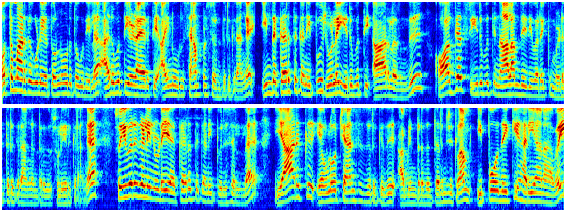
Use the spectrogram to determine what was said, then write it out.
மொத்தமாக இருக்கக்கூடிய தொண்ணூறு தொகுதியில் அறுபத்தி ஏழாயிரத்தி ஐநூறு சாம்பிள்ஸ் எடுத்திருக்கிறாங்க. இந்த கருத்து கணிப்பு ஜூலை இருபத்தி ஆறுல இருந்து ஆகஸ்ட் இருபத்தி நாலாம் தேதி வரைக்கும் எடுத்திருக்கிறாங்கன்றது சொல்லியிருக்கிறாங்க. ஸோ இவர்களினுடைய கருத்து கணிப்பு ரிசல்ட்டில் யாருக்கு எவ்வளோ சான்சஸ் இருக்குது அப்படின்றத தெரிஞ்சுக்கலாம். இப்போதைக்கு ஹரியானாவை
